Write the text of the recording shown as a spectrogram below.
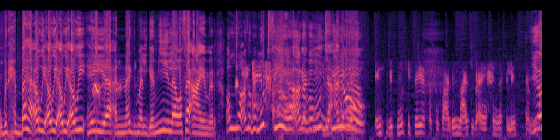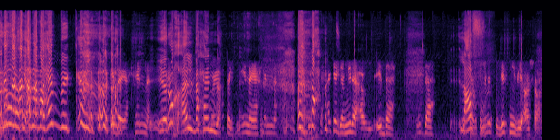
وبنحبها قوي قوي قوي قوي هي النجمة الجميلة وفاء عامر. الله أنا بموت فيها أنا بموت. فيها. ألو. أنت بتموتي فيا طب وبعدين معاكي بقى يا حنة في اللي أنت بتعمليه. يا روحي أنا بحبك. كده يا حنة. يا روح قلب حنة. تجينا يا حنة. حاجة جميلة قوي. إيه ده؟ إيه ده؟ العفو. جسمي بيقشعر.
